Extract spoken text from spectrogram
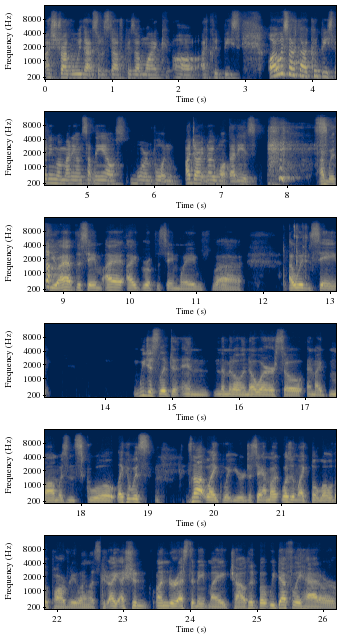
I struggle with that sort of stuff because I'm like, oh, I could be. I always like I could be spending my money on something else more important. I don't know what that is. I'm with you. I have the same. I I grew up the same way. Uh, I wouldn't say we just lived in, in the middle of nowhere. So, and my mom was in school. Like it was. It's not like what you were just saying. I not- wasn't like below the poverty line. Let's. I, I shouldn't underestimate my childhood, but we definitely had our.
